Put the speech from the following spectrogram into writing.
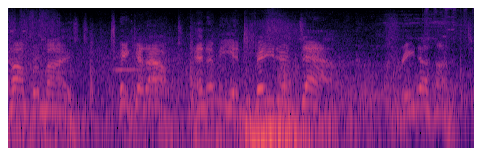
Compromised. Take it out. Enemy invader down. Free to hunt.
